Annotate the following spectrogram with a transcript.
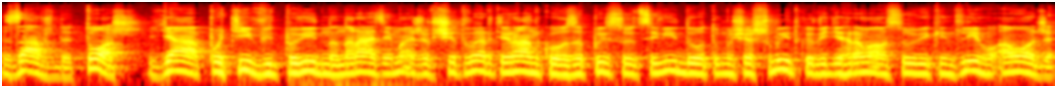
завжди. Тож я потів відповідно наразі майже в четвертій ранку записую це відео, тому що швидко відігравав свою вікенд лігу. А отже,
